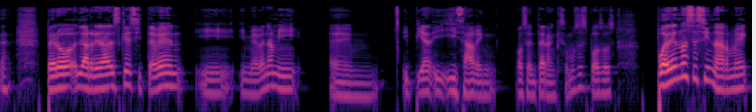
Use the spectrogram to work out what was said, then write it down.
pero la realidad es que si te ven y, me ven a mí em, y, saben o se enteran que somos esposos, pueden asesinarme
